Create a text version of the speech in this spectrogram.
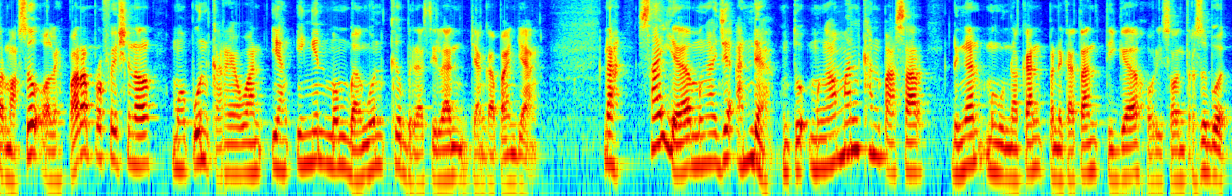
termasuk oleh para profesional maupun karyawan yang ingin membangun keberhasilan jangka panjang. Nah, saya mengajak Anda untuk mengamankan pasar dengan menggunakan pendekatan tiga horizon tersebut.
